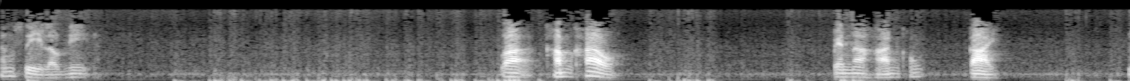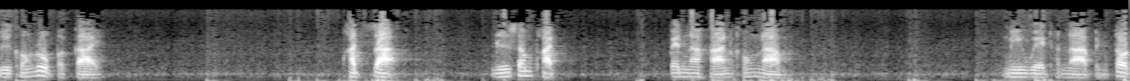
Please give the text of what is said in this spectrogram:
ทั้งสี่เหล่านี้ ว่าคำข้าว เป็นอาหารของกาย หรือของรูปกายผัสสะหรือสัมผัสเป็นอาหารของนาม มีเวทนาเป็นต้น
